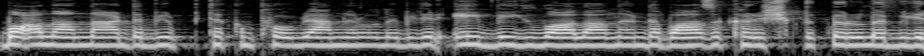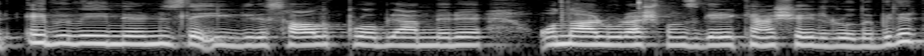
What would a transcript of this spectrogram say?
Bu alanlarda bir, takım problemler olabilir. Ev ve yuva alanlarında bazı karışıklıklar olabilir. Ebeveynlerinizle ilgili sağlık problemleri, onlarla uğraşmanız gereken şeyler olabilir.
